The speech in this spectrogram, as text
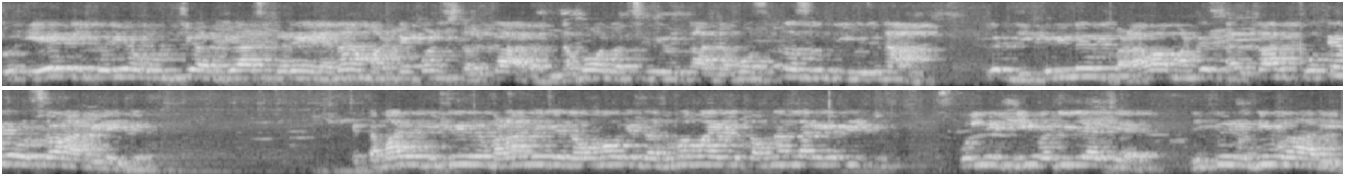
તો એ દીકરીઓ ઉચ્ચ અભ્યાસ કરે એના માટે પણ સરકાર નમો લક્ષ્મી યોજના, નમો સરસ્વતી યોજના, એટલે દીકરીને ભણાવવા માટે સરકાર પોતે પ્રોત્સાહન આપી રહી છે. કે તમારી દીકરીને ભણાવી છે નવમા કે દસમામાં એક તમને લાગે કે એની સ્કૂલની ફી વધી જાય છે, દીકરી નથી ભણાવી.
